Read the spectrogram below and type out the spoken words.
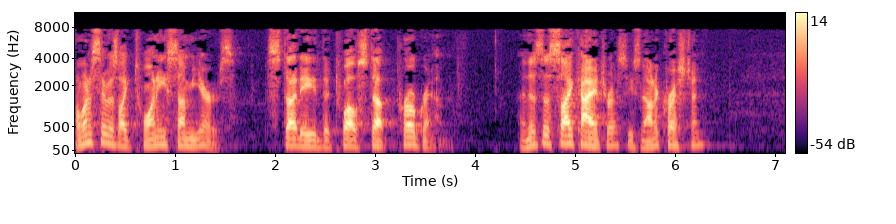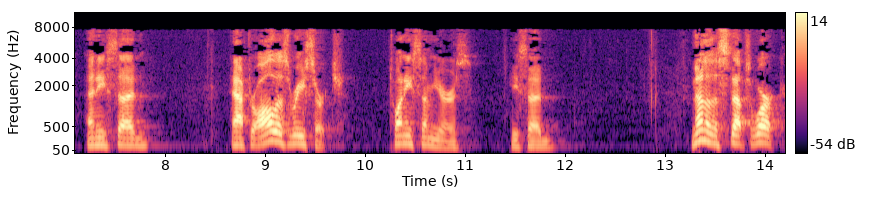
I want to say it was like 20 some years. Studied the 12 step program. And this is a psychiatrist, he's not a Christian. And he said, after all his research, 20 some years, he said, none of the steps work.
